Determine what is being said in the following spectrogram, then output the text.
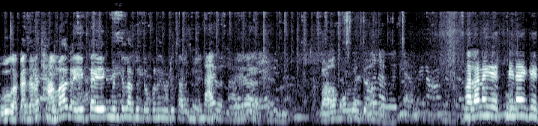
ओ काका जरा थांबा. का एक काय एक मिनिट लागतील तोपर्यंत चालूच मला नाही येत मी नाही घेत.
